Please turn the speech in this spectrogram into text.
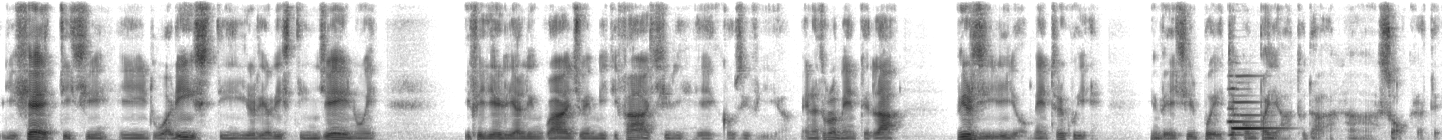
gli scettici, i dualisti, i realisti ingenui, i fedeli al linguaggio e miti facili e così via. E naturalmente là Virgilio, mentre qui invece il poeta accompagnato da Socrate.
